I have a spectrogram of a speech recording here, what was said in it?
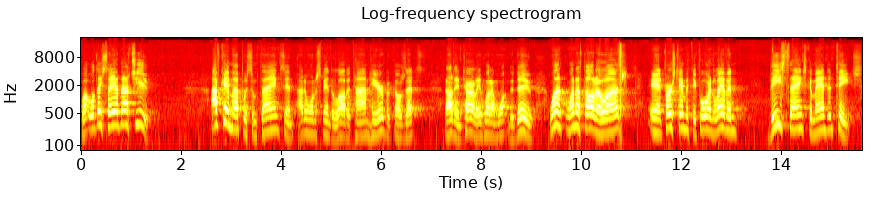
What will they say about you? I've came up with some things, and I don't want to spend a lot of time here because that's not entirely what I'm wanting to do. One, one I thought I was, in 1 Timothy 4 and 11, these things command and teach.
